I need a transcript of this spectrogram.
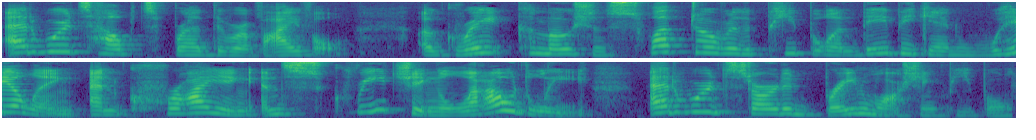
Edwards helped spread the revival. A great commotion swept over the people and they began wailing and crying and screeching loudly. Edward started brainwashing people.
